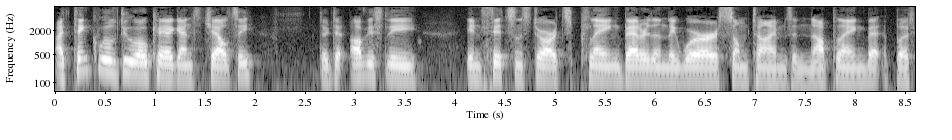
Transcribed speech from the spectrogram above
I think we'll do okay against Chelsea. They're obviously in fits and starts playing better than they were sometimes and not playing be- but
